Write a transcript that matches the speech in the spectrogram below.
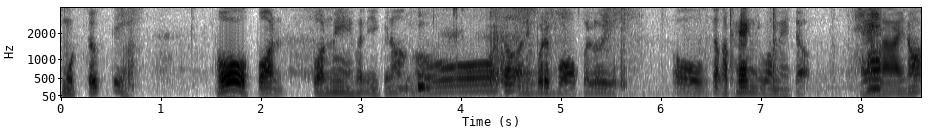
หมุดตึกดิ โอ้ป้อนป้อนแม่เพิ่นอีกพี่น้อง โอ้เจ้าอันนี้บ่ได้บอกไปเลย โอ้เจ้ากระแพงอยู่บ่แม่เจ้าแพงหลายเนาะ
